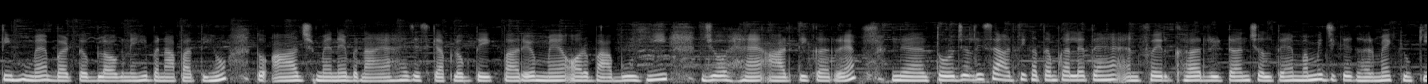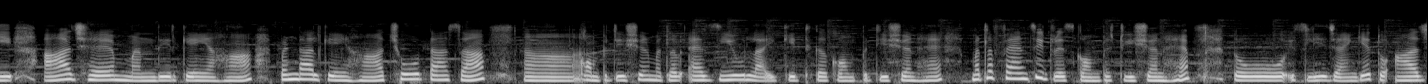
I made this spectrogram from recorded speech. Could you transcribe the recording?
करती हूँ मैं बट ब्लॉग नहीं बना पाती हूँ। तो आज मैंने बनाया है, जैसे कि आप लोग देख पा रहे हो, मैं और बाबू ही जो है, आरती कर रहे हैं। तो जल्दी से आरती ख़त्म कर लेते हैं एंड फिर घर रिटर्न चलते हैं मम्मी जी के घर में, क्योंकि आज है मंदिर के यहाँ, पंडाल के यहाँ छोटा सा कंपटीशन मतलब एज यू लाइक इट का कंपटीशन है। मतलब फैंसी ड्रेस कंपटीशन है। तो इसलिए जाएँगे। तो आज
